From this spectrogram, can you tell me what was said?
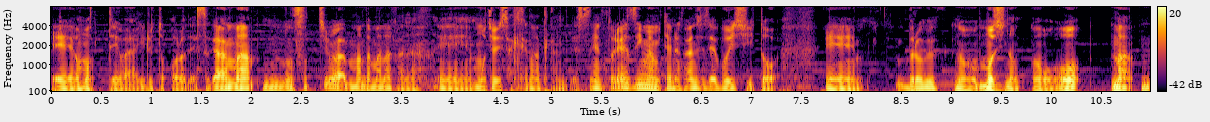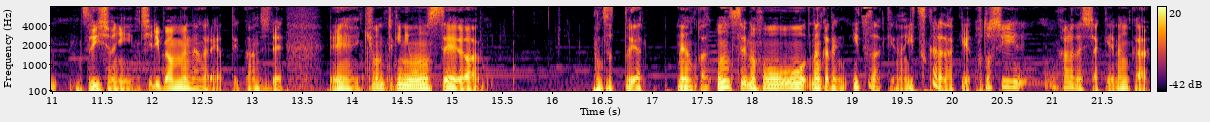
えー、思ってはいるところですが、まあ、そっちはまだまだかな、えー、もうちょい先かなって感じですね。とりあえず今みたいな感じで、 Voicy と、え、ブログの文字のを、まあ、随所に散りばめながらやっていく感じで、えー、基本的に音声はずっとやっなんか音声の方を、なんかね、いつだっけな？いつからだっけ？今年からでしたっけ？なんか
